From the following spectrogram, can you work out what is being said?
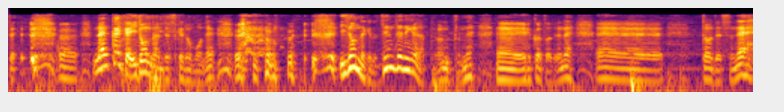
せん。うん、何回か挑んだんですけどもね。挑んだけど全然できなかった、本当にね。えー、いうことでね。えーとですね、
